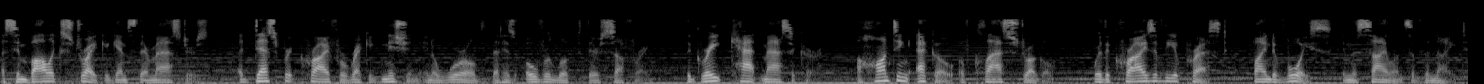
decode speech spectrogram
a symbolic strike against their masters, a desperate cry for recognition in a world that has overlooked their suffering. The Great Cat Massacre, a haunting echo of class struggle, where the cries of the oppressed find a voice in the silence of the night.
